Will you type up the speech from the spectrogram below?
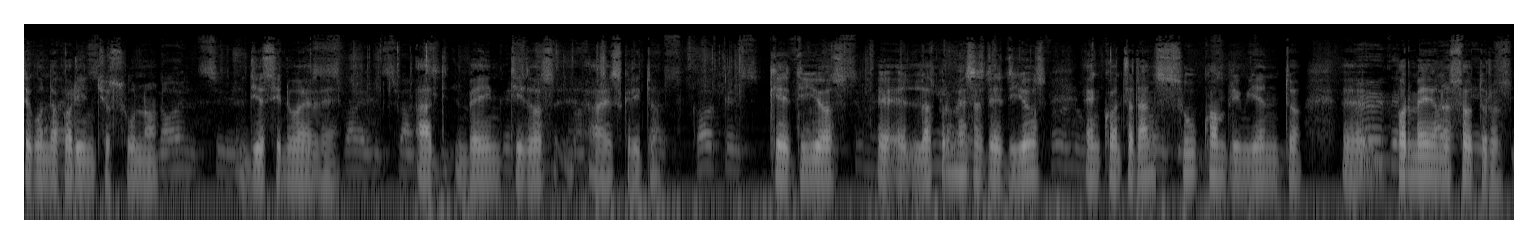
2 Corintios 1, 19 a 22 ha escrito que Dios, eh, las promesas de Dios encontrarán su cumplimiento eh, por medio de nosotros.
